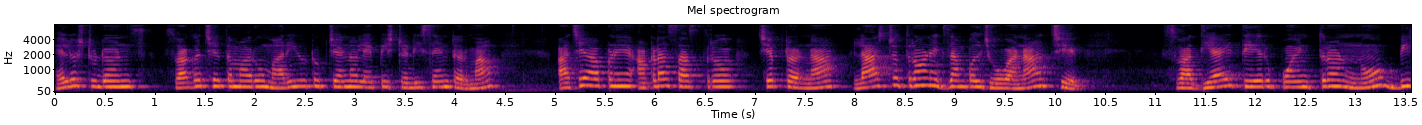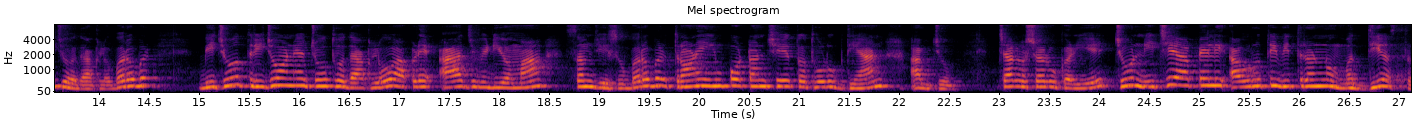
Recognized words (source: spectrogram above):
હેલો સ્ટુડન્ટ્સ, સ્વાગત છે તમારું મારી યુટ્યુબ ચેનલ એપી સ્ટડી સેન્ટરમાં. આજે આપણે આંકડાશાસ્ત્ર ચેપ્ટરના લાસ્ટ ત્રણ એક્ઝામ્પલ જોવાના છે. સ્વાધ્યાય તેર પોઈન્ટ ત્રણનો બીજો દાખલો, બરાબર? બીજો, ત્રીજો અને ચોથો દાખલો આપણે આ જ વિડીયોમાં સમજીશું, બરાબર? ત્રણેય ઇમ્પોર્ટન્ટ છે, તો થોડુંક ધ્યાન આપજો. ચાલો શરૂ કરીએ. જો નીચે આપેલી આવૃત્તિ વિતરણનો મધ્યસ્થ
